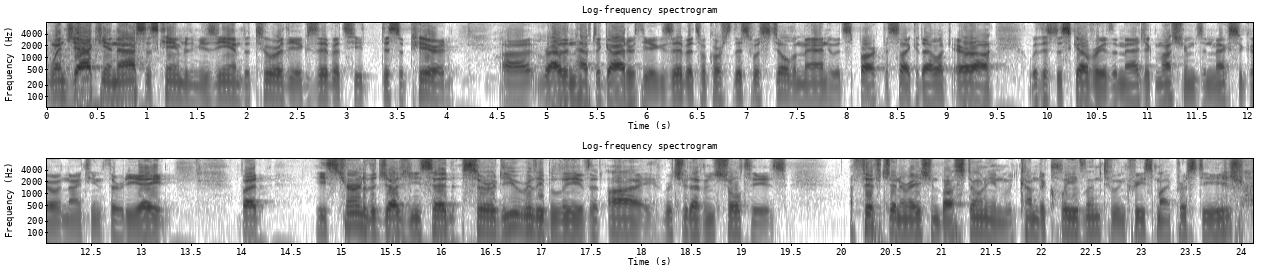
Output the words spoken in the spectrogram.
when Jackie Onassis came to the museum to tour the exhibits, he disappeared uh, rather than have to guide her through the exhibits. Of course, this was still the man who had sparked the psychedelic era with his discovery of the magic mushrooms in Mexico in 1938. But he's turned to the judge and he said, Sir, do you really believe that I, Richard Evans Schultes, a fifth generation Bostonian, would come to Cleveland to increase my prestige?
